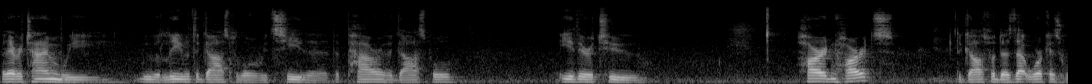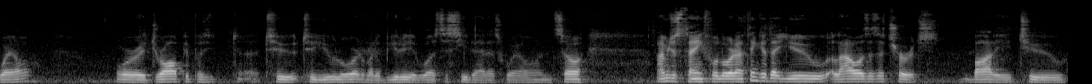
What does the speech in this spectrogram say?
But every time we we would lead with the gospel, or we'd see the, the power of the gospel either to harden hearts, the gospel does that work as well, or draw people to, to you, Lord. What a beauty it was to see that as well. And so I'm just thankful, Lord. I think that you allow us as a church body to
